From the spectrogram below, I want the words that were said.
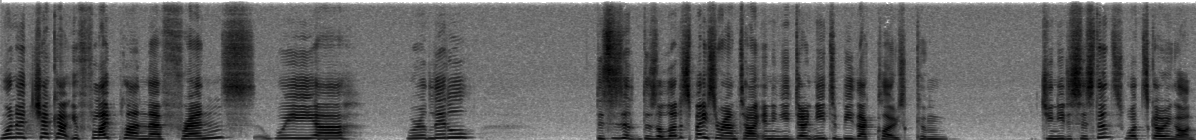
want to check out your flight plan there, friends? We uh, we're a little. This is a there's a lot of space around Titan, and you don't need to be that close. Can do you need assistance? What's going on?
